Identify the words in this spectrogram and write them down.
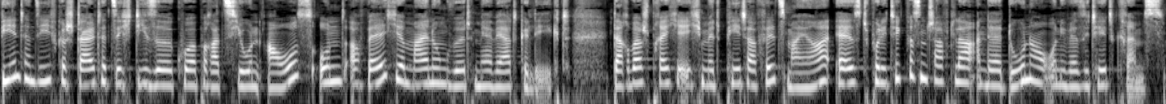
Wie intensiv gestaltet sich diese Kooperation aus und auf welche Meinung wird mehr Wert gelegt? Darüber spreche ich mit Peter Filzmeier. Er ist Politikwissenschaftler an der Donau-Universität Krems.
